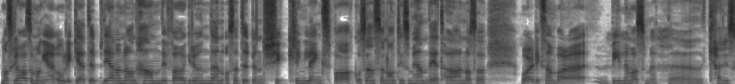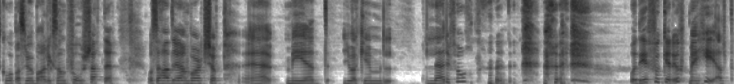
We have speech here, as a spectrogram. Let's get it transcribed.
man skulle ha så många olika, typ gärna någon hand i förgrunden och sen typ en kyckling längst bak och sen så någonting som hände i ett hörn och så var det liksom bara, bilden var som ett eh, karyskop, alltså det var bara liksom fortsatte. Och så hade jag en workshop eh, med Joakim Leriford. Och det fuckade upp mig helt.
